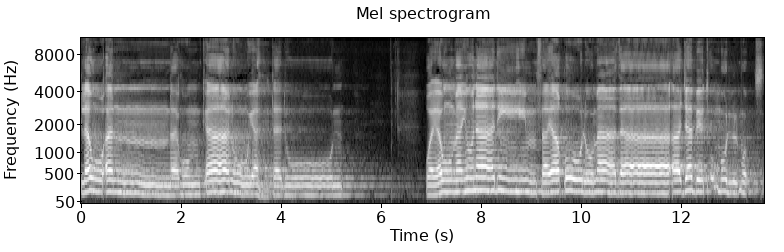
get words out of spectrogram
لو أنهم كانوا يهتدون ويوم يناديهم فيقول ماذا أجبتم المؤس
